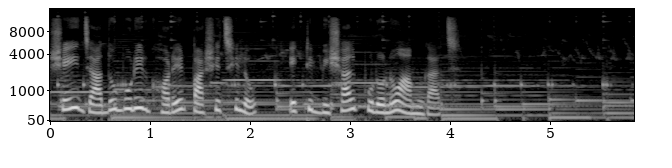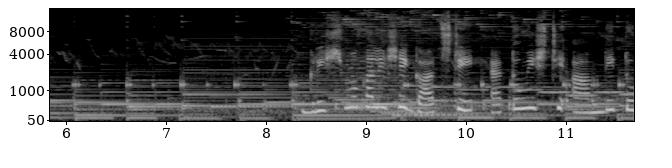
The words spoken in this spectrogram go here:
সেই জাদু বুড়ির ঘরের পাশে ছিল একটি বিশাল পুরনো আম গাছ। গ্রীষ্মকালে সেই গাছটি এত মিষ্টি আম দিত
